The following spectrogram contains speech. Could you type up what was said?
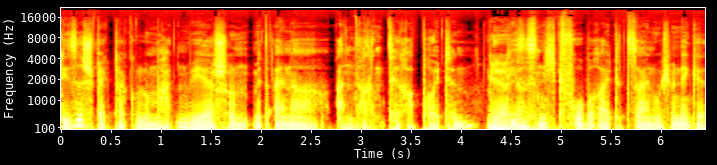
Dieses Spektakulum hatten wir ja schon mit einer anderen Therapeutin. Ja, dieses nicht vorbereitet sein, wo ich mir denke,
